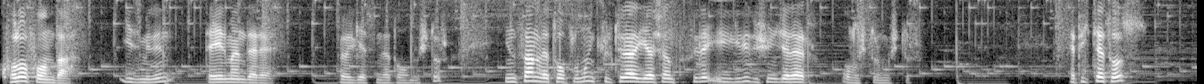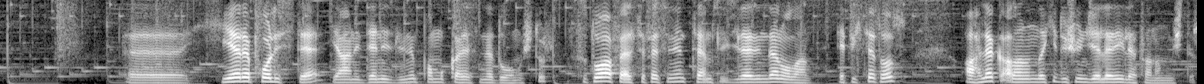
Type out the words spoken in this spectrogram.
Kolofon'da İzmir'in Değirmendere bölgesinde doğmuştur. İnsan ve toplumun kültürel yaşantısıyla ilgili düşünceler oluşturmuştur. Epiktetos, e, Hierapolis'te yani Denizli'nin Pamukkale'sinde doğmuştur. Stoa felsefesinin temsilcilerinden olan Epiktetos, ahlak alanındaki düşünceleriyle tanınmıştır.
